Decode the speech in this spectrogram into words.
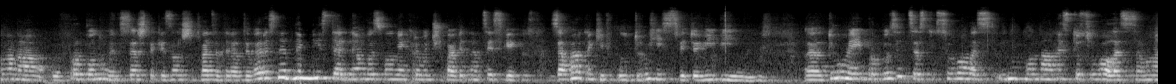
Вона пропонує все ж таки залишити 29 вересня днем міста, днем визволення Кременчука від нацистських загарбників у Другій світовій війні. Е, Друга її пропозиція стосувалась, ну вона не стосувалася саме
